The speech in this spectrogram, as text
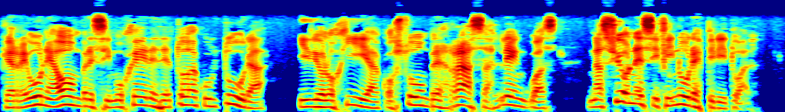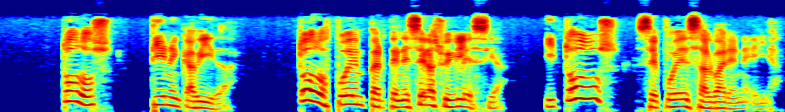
que reúne a hombres y mujeres de toda cultura, ideología, costumbres, razas, lenguas, naciones y finura espiritual. Todos tienen cabida, todos pueden pertenecer a su iglesia y todos se pueden salvar en ella.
